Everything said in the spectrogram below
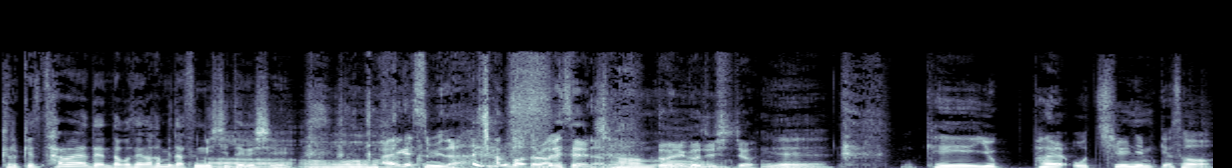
그렇게 살아야 된다고 생각합니다. 승민 씨, 태그 씨. 아, 어. 알겠습니다. 참고하도록 하겠습니다. 네. 참, 또 어, 읽어주시죠. 예. 뭐 K6 9857님께서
